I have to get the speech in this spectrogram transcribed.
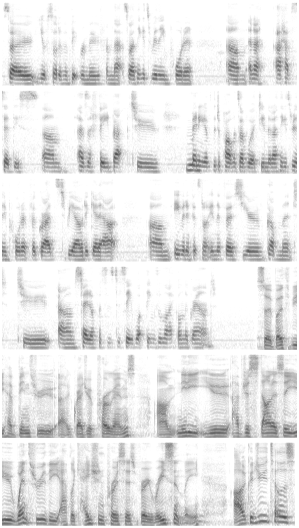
So you're sort of a bit removed from that. So I think it's really important. Um, and I, I have said this um, as a feedback to many of the departments I've worked in that I think it's really important for grads to be able to get out um, even if it's not in the first year of government, to state offices to see what things are like on the ground. So both of you have been through uh, graduate programs. Um, Nidhi, you have just started. So you went through the application process very recently. Yes. Uh, could you tell us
